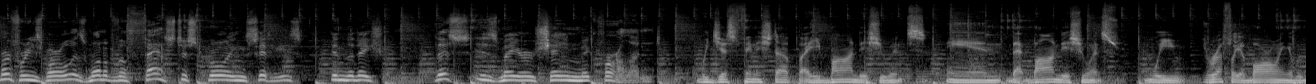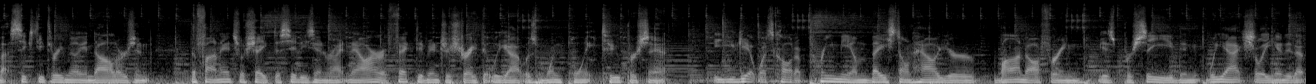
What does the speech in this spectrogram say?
Murfreesboro is one of the fastest growing cities in the nation. This is Mayor Shane McFarland. We just finished up a bond issuance, and that bond issuance, we roughly a borrowing of about $63 million. And the financial shape the city's in right now, our effective interest rate that we got was 1.2%. You get what's called a premium based on how your bond offering is perceived, and we actually ended up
